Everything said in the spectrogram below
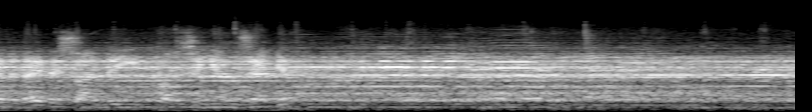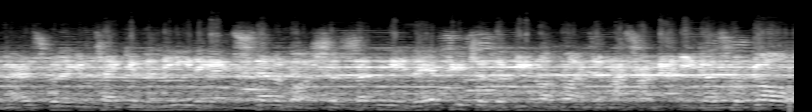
the other day, this time the promising young Zambian. Maritzburg have taken the lead against Stellenbosch, so suddenly their future's looking a lot brighter. Masrangani goes for goal,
